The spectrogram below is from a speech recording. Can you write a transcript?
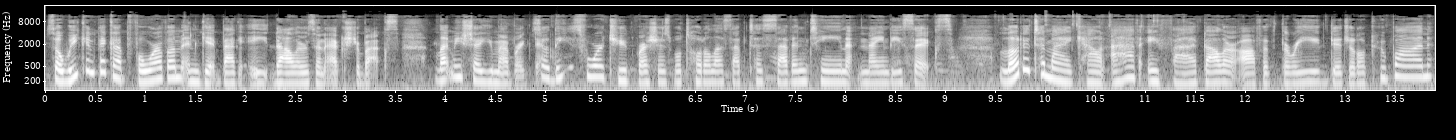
so we can pick up four of them and get back $8 in extra bucks. Let me show you my breakdown. So these four toothbrushes will total us up to $17.96. Loaded to my account, I have a $5 off of three digital coupon.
